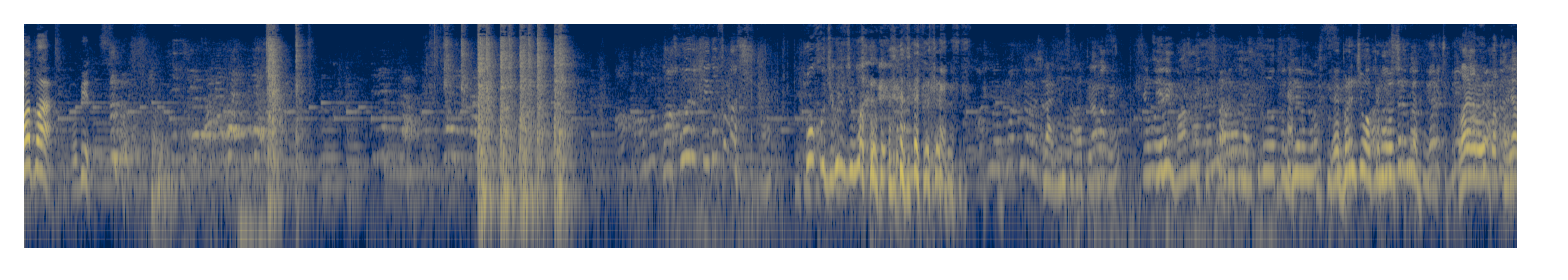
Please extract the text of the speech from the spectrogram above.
Опа! Убит. Сука! Ты жүгіріп жүр ғой. бірінші болып кірмей отырмын короче былай қарап бара я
